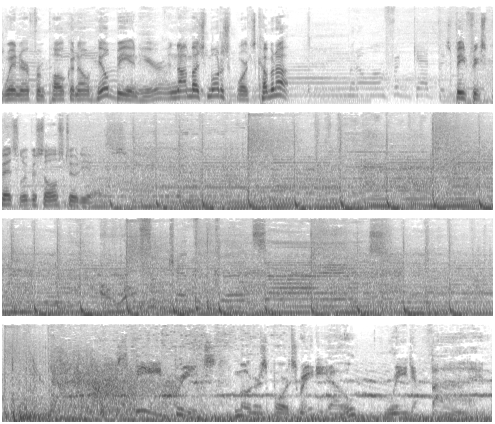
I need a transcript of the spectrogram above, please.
winner from Pocono, he'll be in here. And not much motorsports coming up. Speed Freak Spits, Lucas Oil Studios. Speed Freaks, Motorsports Radio, redefined.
